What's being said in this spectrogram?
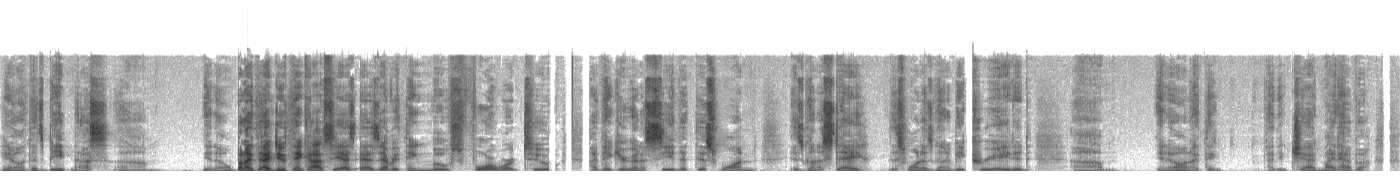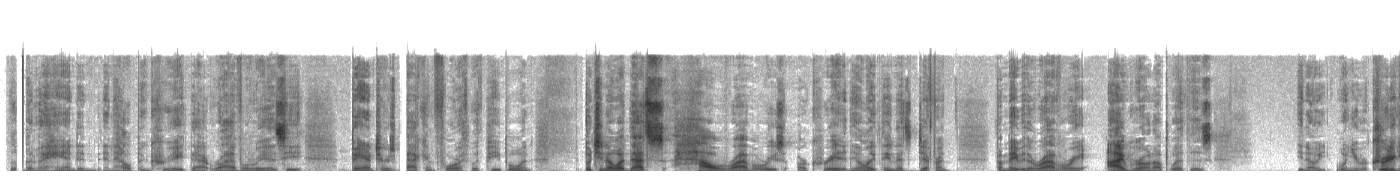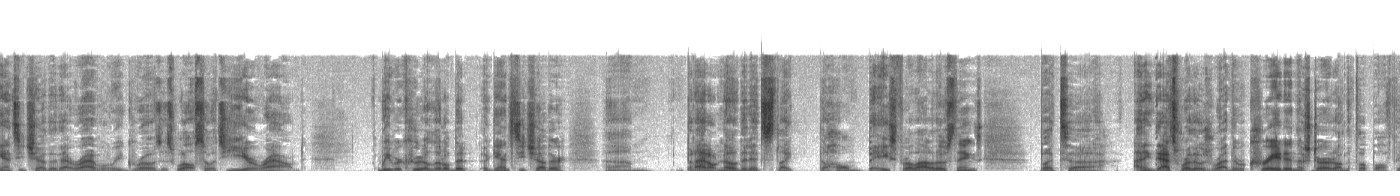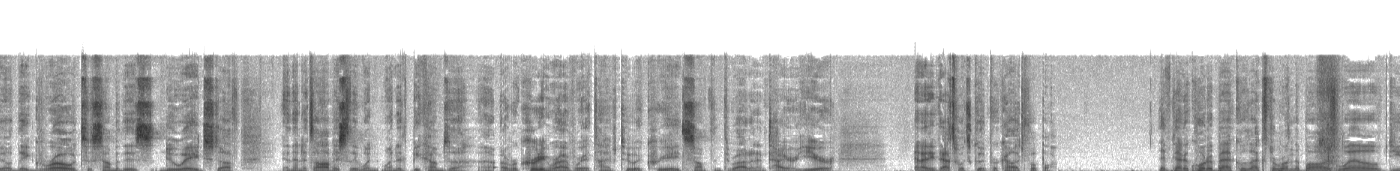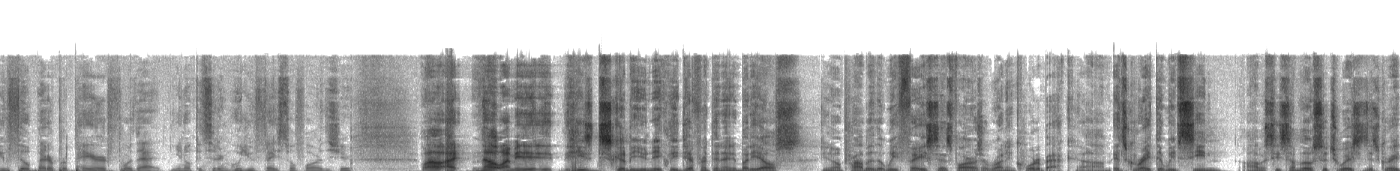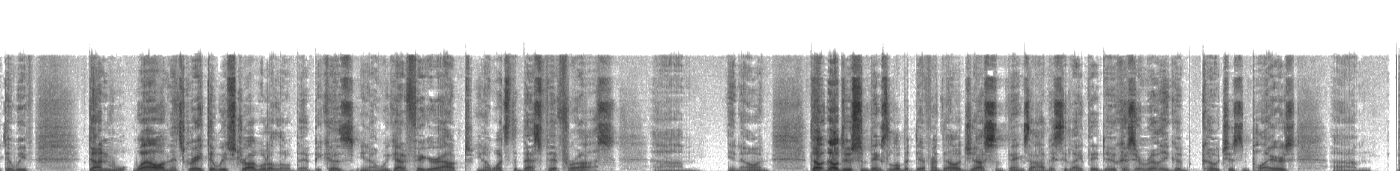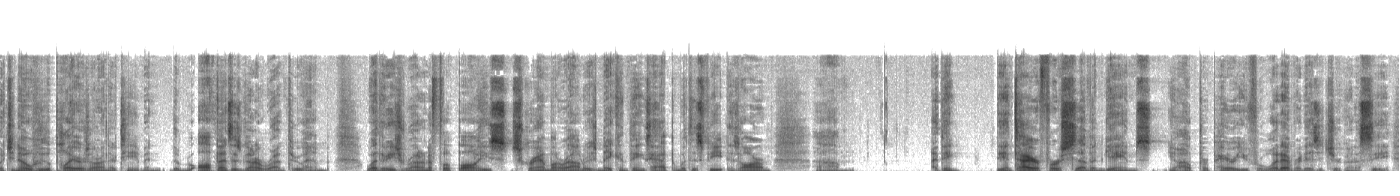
you know, that's beaten us. Um, you know, but I, I do think obviously as as everything moves forward too, I think you're going to see that this one is going to stay. This one is going to be created. Um, you know, and I think I think Chad might have a little bit of a hand in, in helping create that rivalry as he banters back and forth with people. And but you know what? That's how rivalries are created. The only thing that's different from maybe the rivalry I've grown up with is, you know, when you recruit against each other, that rivalry grows as well. So it's year round. We recruit a little bit against each other, um, but I don't know that it's like the home base for a lot of those things. But uh, I think that's where those they were created and they're started on the football field. They grow to some of this new age stuff, and then it's obviously when when it becomes a a recruiting rivalry at times too. It creates something throughout an entire year, and I think that's what's good for college football. They've got a quarterback who likes to run the ball as well. Do you feel better prepared for that? You know, considering who you faced so far this year. Well, I no, I mean it, it, he's just going to be uniquely different than anybody else. You know, probably that we've faced as far as a running quarterback. Um, it's great that we've seen obviously some of those situations. It's great that we've done well, and it's great that we've struggled a little bit because you know we got to figure out you know what's the best fit for us. Um, you know, and they'll they'll do some things a little bit different. They'll adjust some things, obviously, like they do because they're really good coaches and players. Um, but you know who the players are on their team, and the offense is going to run through him. Whether he's running a football, he's scrambling around, or he's making things happen with his feet and his arm. Um, I think the entire first seven games, you know, help prepare you for whatever it is that you're going to see.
